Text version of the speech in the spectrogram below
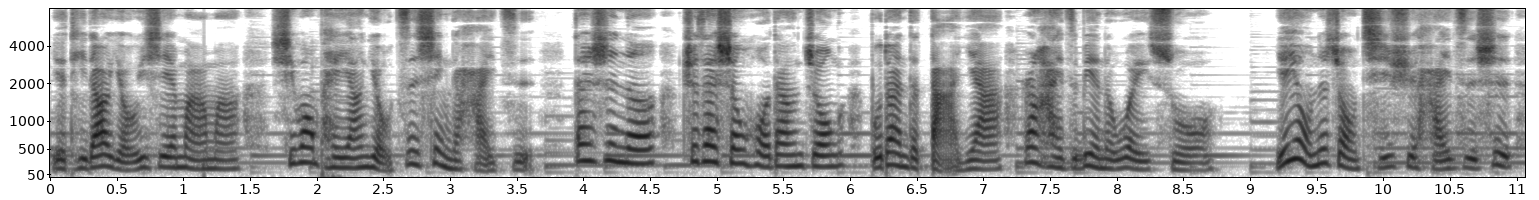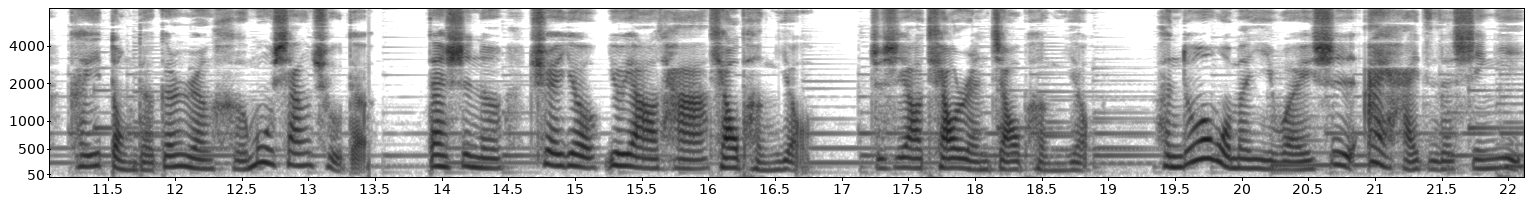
也提到，有一些妈妈希望培养有自信的孩子，但是呢却在生活当中不断的打压，让孩子变得畏缩。也有那种期许孩子是可以懂得跟人和睦相处的，但是呢却又又要他挑朋友，就是要挑人交朋友。很多我们以为是爱孩子的心意，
